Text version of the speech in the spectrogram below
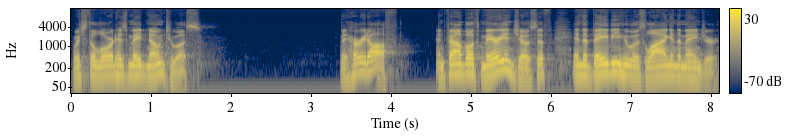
which the Lord has made known to us. They hurried off and found both Mary and Joseph and the baby who was lying in the manger.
